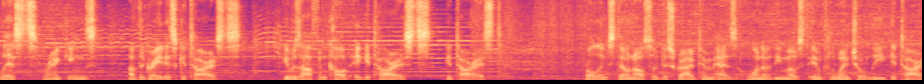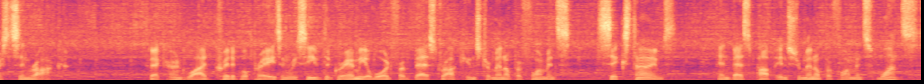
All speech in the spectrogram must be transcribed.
lists, rankings of the greatest guitarists. He was often called a guitarist's guitarist. Rolling Stone also described him as one of the most influential lead guitarists in rock. Beck earned wide critical praise and received the Grammy Award for Best Rock Instrumental Performance six times and Best Pop Instrumental Performance once.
